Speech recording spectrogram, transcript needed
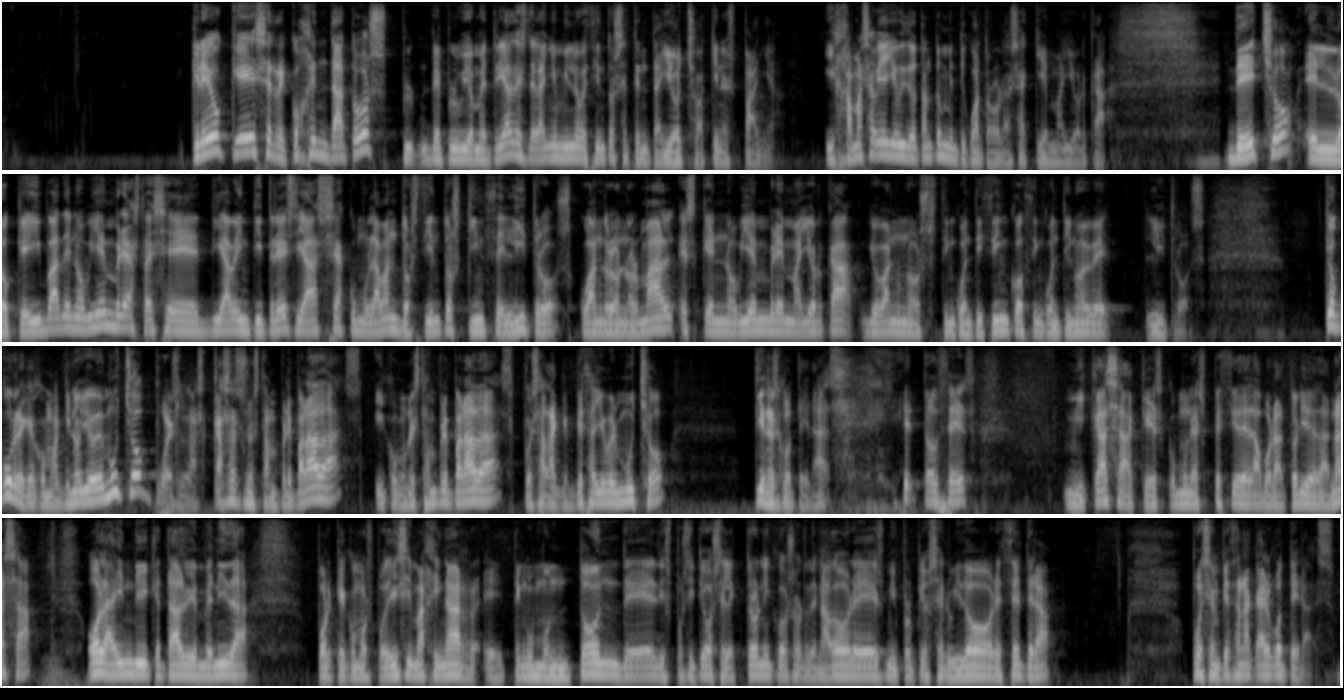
Creo que se recogen datos de pluviometría desde el año 1978 aquí en España. Y jamás había llovido tanto en 24 horas aquí en Mallorca. De hecho, en lo que iba de noviembre hasta ese día 23 ya se acumulaban 215 litros, cuando lo normal es que en noviembre en Mallorca lluevan unos 55, 59 litros. ¿Qué ocurre? Que como aquí no llueve mucho, pues las casas no están preparadas y como no están preparadas, pues a la que empieza a llover mucho, tienes goteras. Entonces, mi casa, que es como una especie de laboratorio de la NASA. Hola Indy, ¿qué tal? Bienvenida. Porque como os podéis imaginar, eh, tengo un montón de dispositivos electrónicos, ordenadores, mi propio servidor, etc. Pues empiezan a caer goteras.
